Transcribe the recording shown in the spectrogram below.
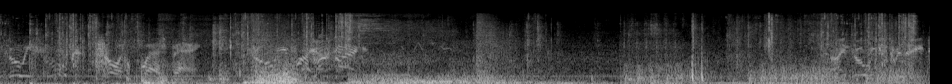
Throwing smoke. a flashbang. Throwing a flashbang. I'm throwing a grenade.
